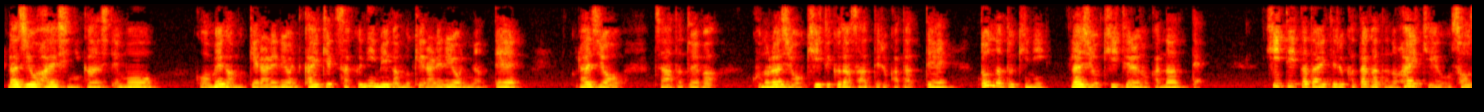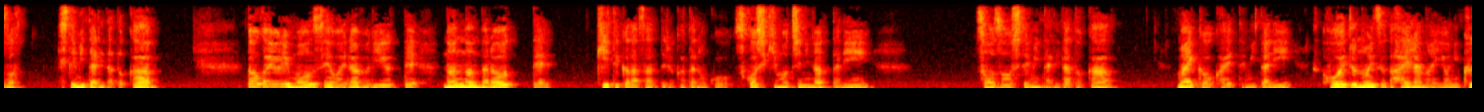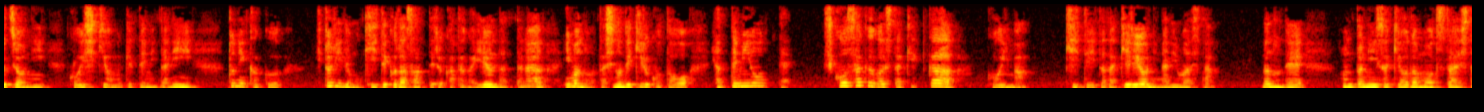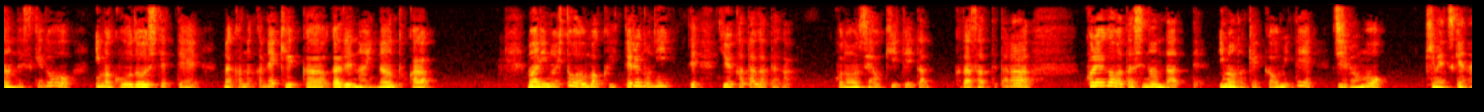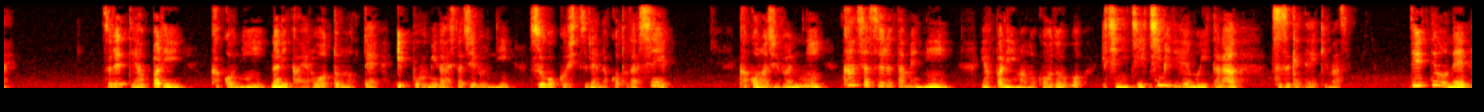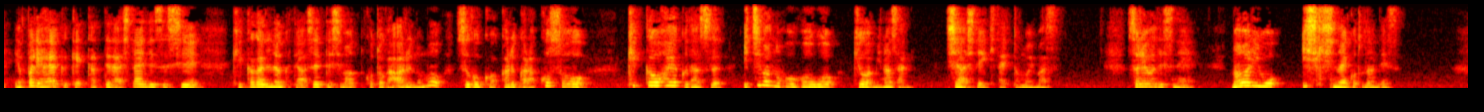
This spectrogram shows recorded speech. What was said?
ラジオ配信に関してもこう目が向けられるように解決策に目が向けられるようになってラジオじゃあ例えばこのラジオを聴いてくださってる方ってどんな時にラジオを聴いてるのかなって聞いていただいてる方々の背景を想像してみたりだとか動画よりも音声を選ぶ理由って何なんだろうって聞いてくださってる方のこう少し気持ちになったり想像してみたりだとかマイクを変えてみたりホワイトノイズが入らないように空調にこう意識を向けてみたりとにかく一人でも聞いてくださってる方がいるんだったら今の私のできることをやってみようって試行錯誤した結果こう今聞いていただけるようになりました。なので本当に先ほどもお伝えしたんですけど今行動しててなかなかね結果が出ないなとか周りの人はうまくいってるのにっていう方々がこの音声を聞いていたくださってたらこれが私なんだって今の結果を見て自分を決めつけない。それってやっぱり過去に何かやろうと思って一歩踏み出した自分にすごく失礼なことだし過去の自分に感謝するためにやっぱり今の行動を1日1ミリでもいいから続けていきます。って言ってもねやっぱり早く結果って出したいですし結果が出なくて焦ってしまうことがあるのもすごくわかるからこそ結果を早く出す一番の方法を今日は皆さんにシェアしていきたいと思います。それはですね周りを意識しないことなんです。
